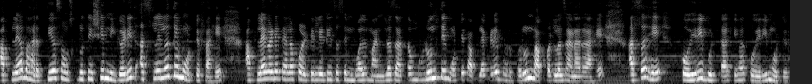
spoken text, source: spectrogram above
आपल्या भारतीय संस्कृतीशी निगडीत असलेलं ते मोटिफ आहे. आपल्याकडे त्याला फर्टिलिटीचं सिम्बॉल मानलं जातं म्हणून ते मोटिफ आपल्याकडे भरभरून वापरलं जाणारं आहे. असं हे कोयरी बुट्टा किंवा कोयरी मोटिव्ह.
